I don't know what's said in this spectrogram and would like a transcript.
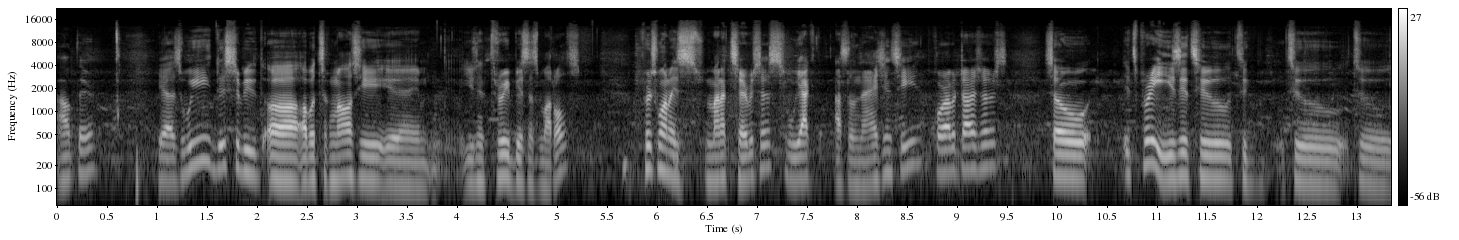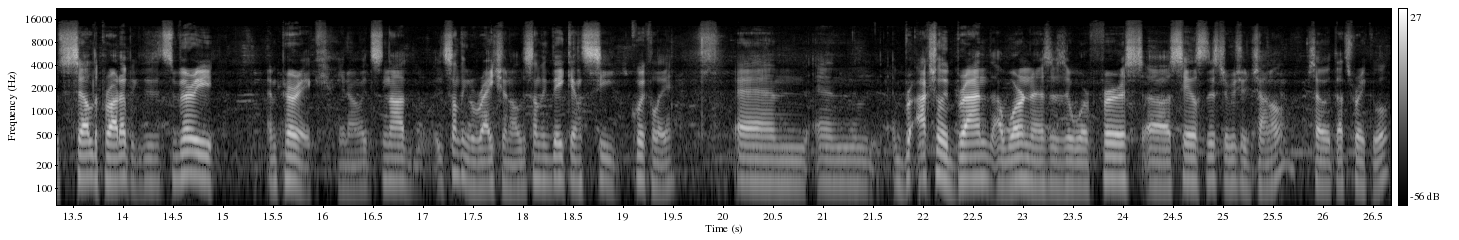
out there? Yes, we distribute uh, our technology um, using three business models. First one is managed services. We act as an agency for advertisers, so it's pretty easy to to to to sell the product because it's very empiric. You know, it's not it's something rational. It's something they can see quickly, and and actually brand awareness is our first uh, sales distribution channel. So that's pretty cool.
